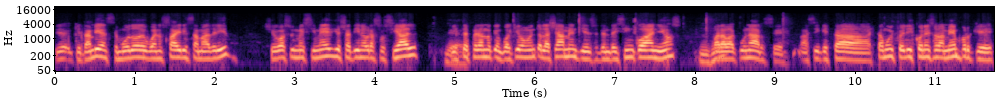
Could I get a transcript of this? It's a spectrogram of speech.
eh, que también se mudó de Buenos Aires a Madrid, llegó hace un mes y medio, ya tiene obra social y está esperando que en cualquier momento la llamen, tiene 75 años, para vacunarse. Así que está, está muy feliz con eso también porque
